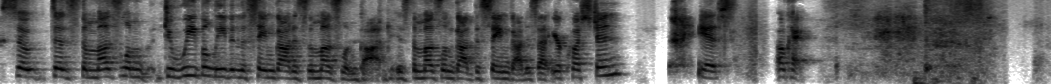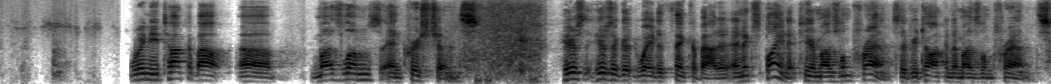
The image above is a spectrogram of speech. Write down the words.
So, does the Muslim, do we believe in the same God as the Muslim God? Is the Muslim God the same God? Is that your question? Yes. Okay. when you talk about uh, Muslims and Christians, here's here's a good way to think about it and explain it to your Muslim friends if you're talking to Muslim friends.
